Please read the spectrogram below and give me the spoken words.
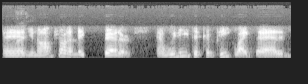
and right. you know, I'm trying to make it better. And we need to compete like that. And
